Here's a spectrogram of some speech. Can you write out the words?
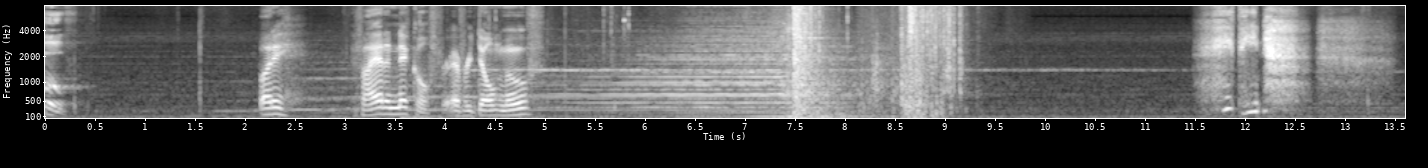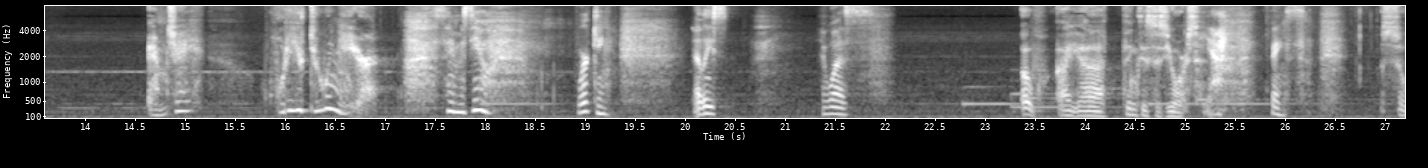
move. Buddy, if I had a nickel for every don't move. Hey, Pete. MJ? What are you doing here? Same as you. Working. At least, I was. Oh, I, uh, think this is yours. Yeah, thanks. So,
